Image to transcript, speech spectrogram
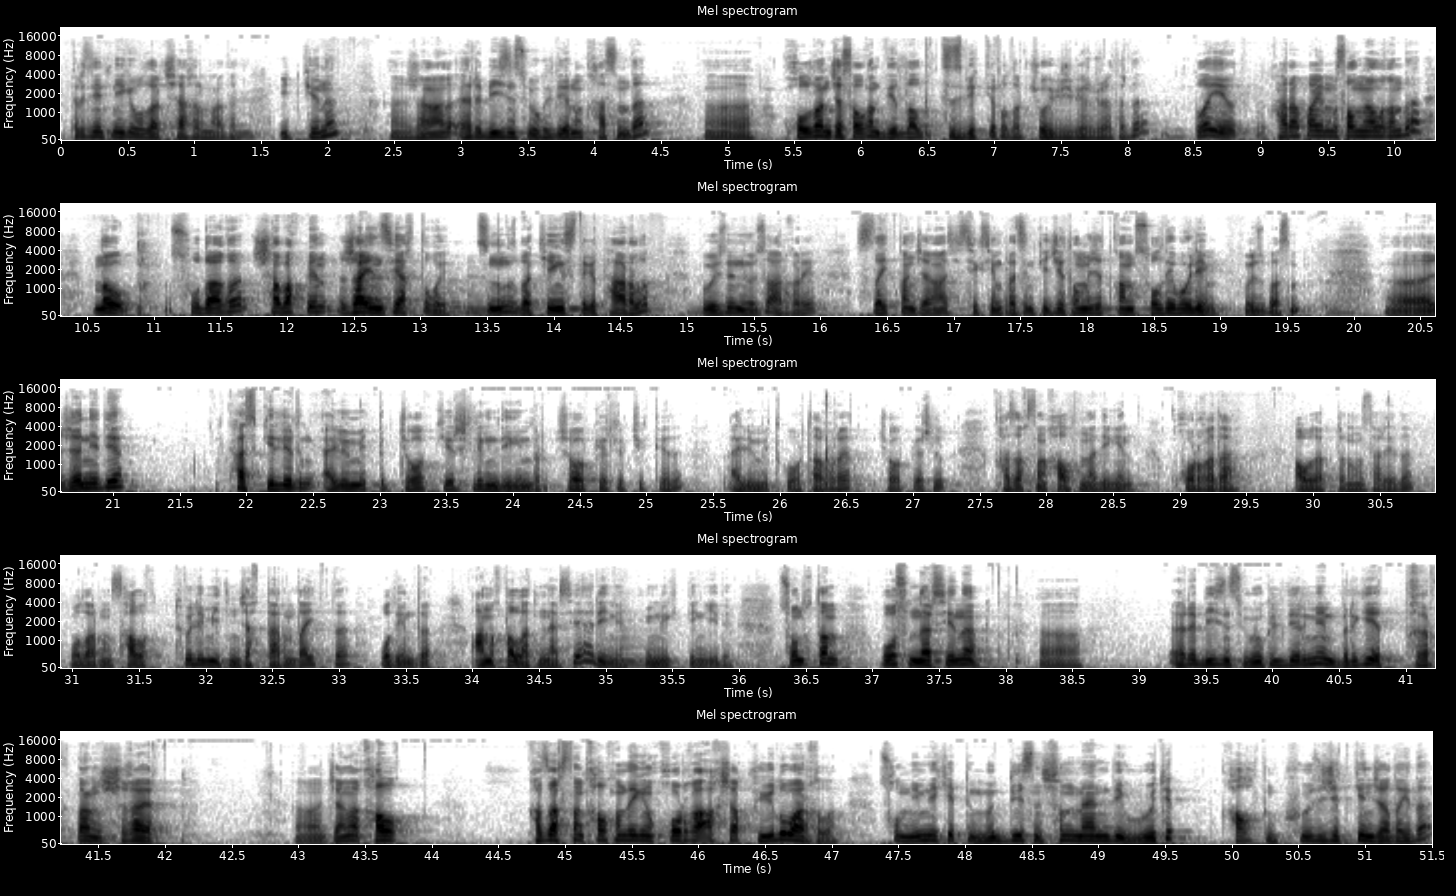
президент неге оларды шақырмады? Өйткені ә, жаңағы ірі бизнес өкілдерінің қасында ә, қолдан жасалған делдалдық тізбектер олар жойып жіберіп жатыр да. Былай қарапайым мысалмен алғанда мынау судағы шабақ пен жайын сияқты ғой. Түсіндіңіз ба? Кеңістігі тарылып өзінен өзі ары қарай сіз айтқан жаңа 80 процентке жете алмай жатқанымыз сол деп ойлаймын өз басым. Ә, және де кәсіпкерлердің әлеуметтік жауапкершілігін деген бір жауапкершілік жүктеді әлеуметтік орта құрайық жауапкершілік. Қазақстан халқына деген қорға да аударып тұрыңыздар деді. Олардың салық төлемейтін жақтарын да айтты. Ол енді анықталатын нәрсе әрине мемлекет деңгейде. Сондықтан осы нәрсені ә, ірі бизнес өкілдерімен бірге тығырықтан шығайық. Ә, жаңа халық қазақстан халқына деген қорға ақша құйылу арқылы сол мемлекеттің мүддесін шын мәнінде өтеп халықтың көзі жеткен жағдайда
